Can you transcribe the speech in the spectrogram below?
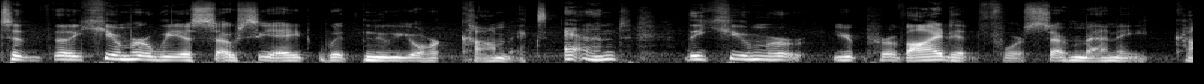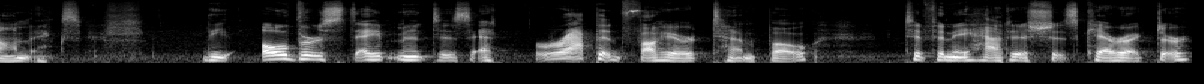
to the humor we associate with New York comics and the humor you provided for so many comics. The overstatement is at rapid fire tempo. Tiffany Haddish's character,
